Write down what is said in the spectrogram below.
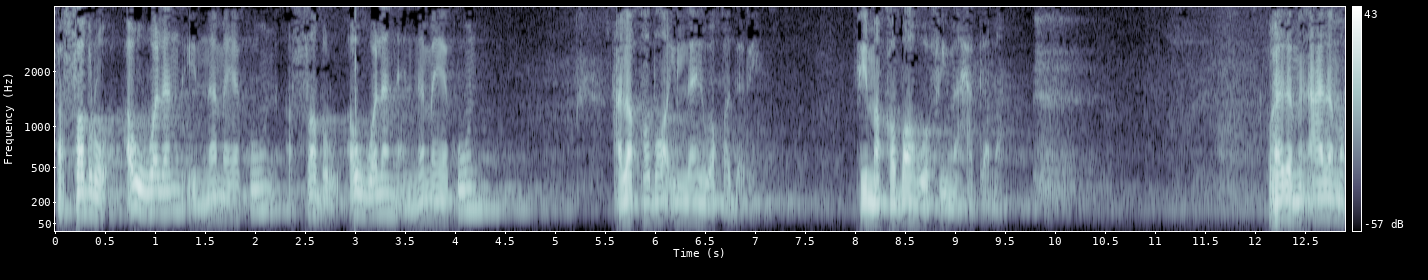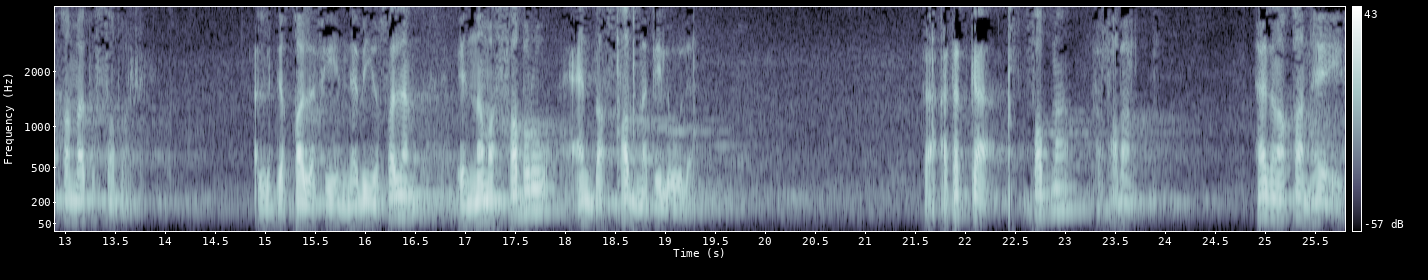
فالصبر اولا إنما يكون الصبر اولا إنما يكون على قضاء الله وقدره فيما قضاه وفيما حكمه. وهذا من اعلى مقامات الصبر الذي قال فيه النبي صلى الله عليه وسلم إنما الصبر عند الصدمة الأولى. فأتتك صدمة فصبرت. هذا مقام هائل.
